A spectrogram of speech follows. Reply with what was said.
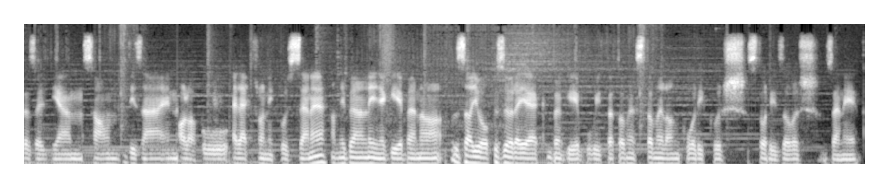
ez egy ilyen sound design alapú elektronikus zene, amiben lényegében a zajok, zörejek mögé bújtatom ezt a melankólikus, sztorizós zenét.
